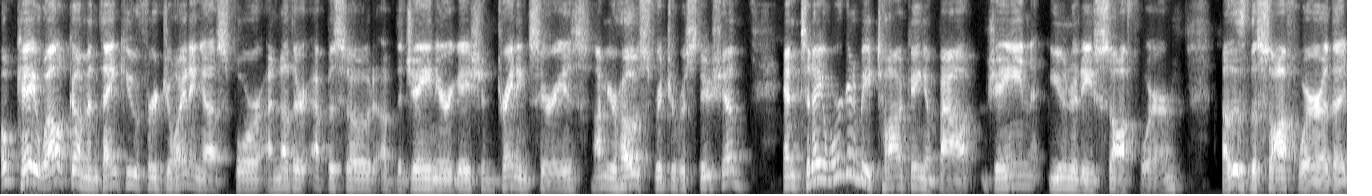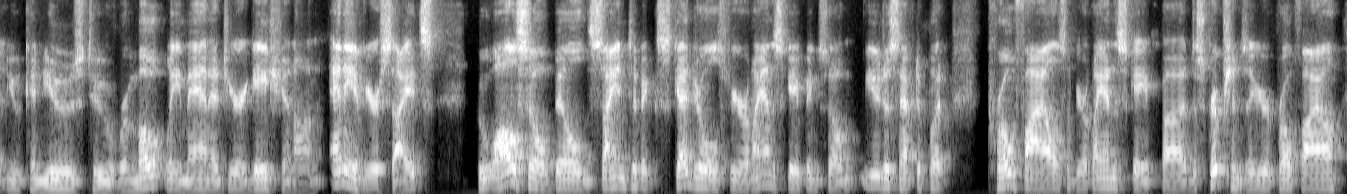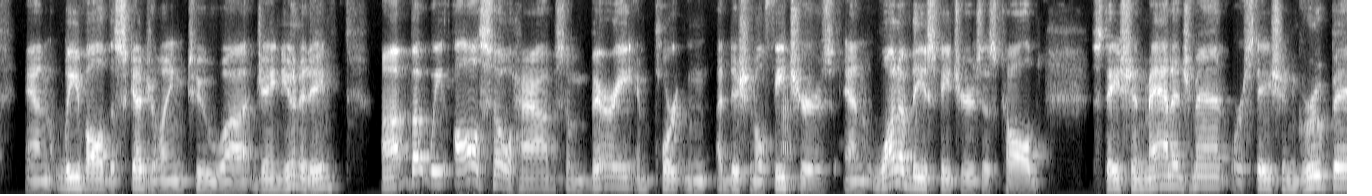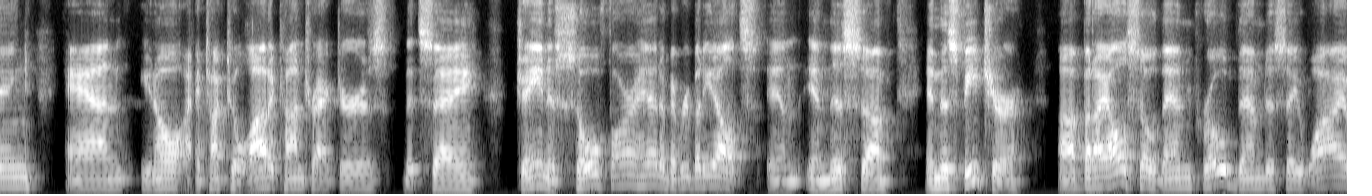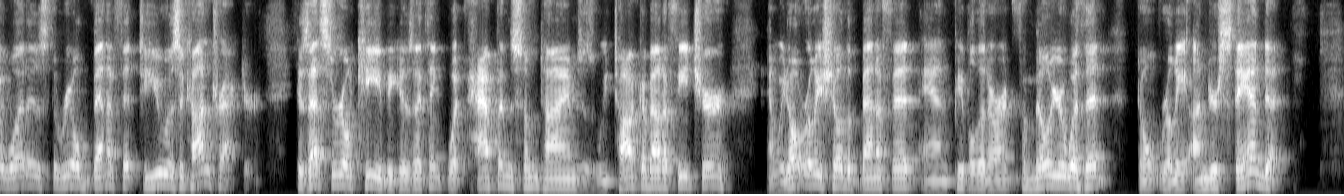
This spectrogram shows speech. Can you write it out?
Okay, welcome and thank you for joining us for another episode of the Jain Irrigation Training Series. I'm your host, Richard Restuccia, and today we're going to be talking about Jain Unity software. Now, this is the software that you can use to remotely manage irrigation on any of your sites, who also build scientific schedules for your landscaping. So you just have to put profiles of your landscape, uh, descriptions of your profile, and leave all the scheduling to uh, Jain Unity. Uh, but we also have some very important additional features. And one of these features is called station management or station grouping. And, you know, I talk to a lot of contractors that say, Jain is so far ahead of everybody else in, in, this, um, in this feature uh, but I also then probe them to say, why? What is the real benefit to you as a contractor? Because that's the real key. Because I think what happens sometimes is we talk about a feature and we don't really show the benefit, and people that aren't familiar with it don't really understand it.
